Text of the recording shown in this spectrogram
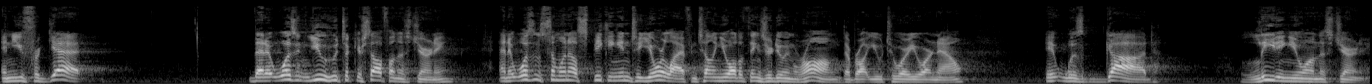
And you forget that it wasn't you who took yourself on this journey, and it wasn't someone else speaking into your life and telling you all the things you're doing wrong that brought you to where you are now. It was God leading you on this journey.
